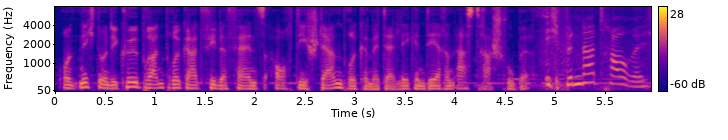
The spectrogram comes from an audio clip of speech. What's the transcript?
Und nicht nur die Kühlbrandbrücke hat viele Fans, auch die Sternbrücke mit der legendären Astra-Schube. Ich bin da traurig.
